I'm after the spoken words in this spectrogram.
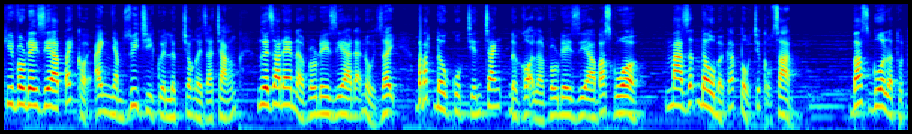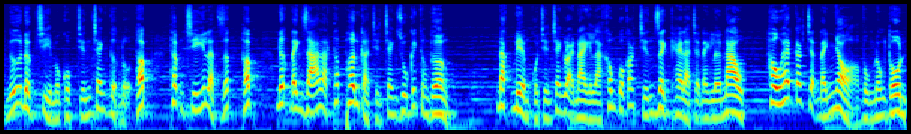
khi Rhodesia tách khỏi Anh nhằm duy trì quyền lực cho người da trắng, người da đen ở Rhodesia đã nổi dậy, bắt đầu cuộc chiến tranh được gọi là Rhodesia Basque, mà dẫn đầu bởi các tổ chức cộng sản. Basque là thuật ngữ được chỉ một cuộc chiến tranh cường độ thấp, thậm chí là rất thấp, được đánh giá là thấp hơn cả chiến tranh du kích thông thường. Đặc điểm của chiến tranh loại này là không có các chiến dịch hay là trận đánh lớn nào, hầu hết các trận đánh nhỏ ở vùng nông thôn,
